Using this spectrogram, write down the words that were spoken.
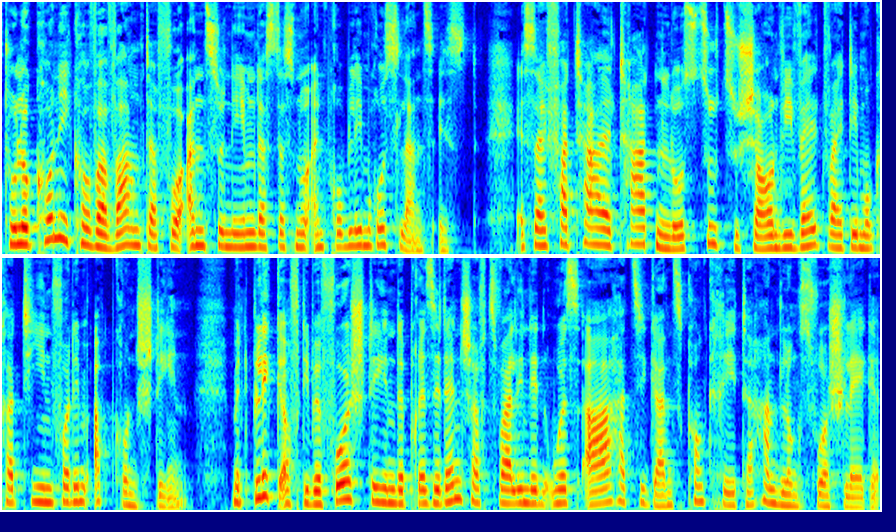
Tolokonnikova warnt davor anzunehmen, dass das nur ein Problem Russlands ist. Es sei fatal, tatenlos zuzuschauen, wie weltweit Demokratien vor dem Abgrund stehen. Mit Blick auf die bevorstehende Präsidentschaftswahl in den USA hat sie ganz konkrete Handlungsvorschläge.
